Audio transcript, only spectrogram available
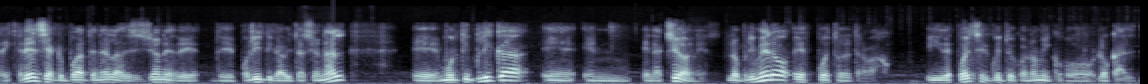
la injerencia que pueda tener las decisiones de, política habitacional eh, multiplica eh, en, acciones. Lo primero es puesto de trabajo y después el circuito económico local.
